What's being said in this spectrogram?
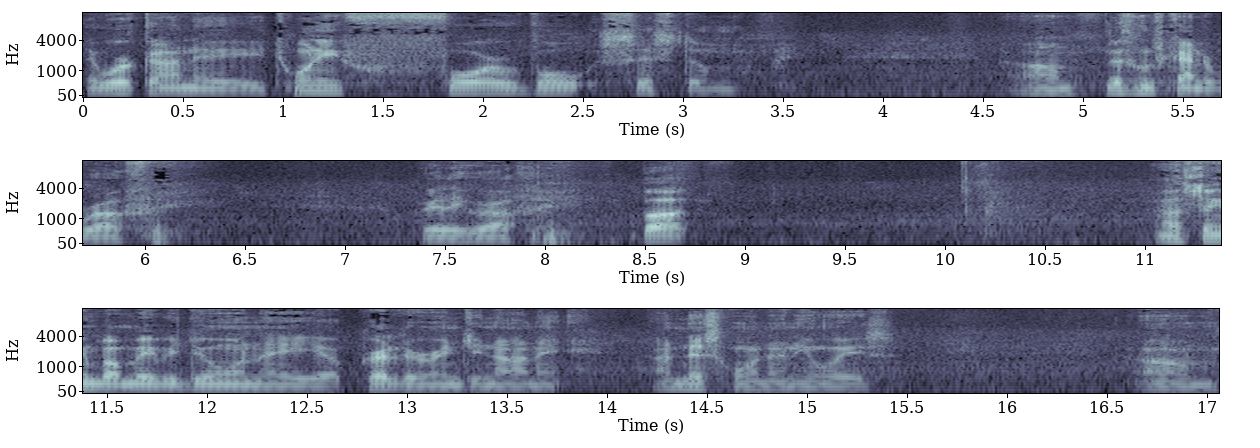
They work on a 24 volt system. Um, this one's kind of rough. Really rough. But I was thinking about maybe doing a, uh, Predator engine on it. On this one anyways. Um,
